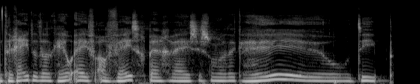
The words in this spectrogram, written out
de reden dat ik heel even afwezig ben geweest is omdat ik heel diep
